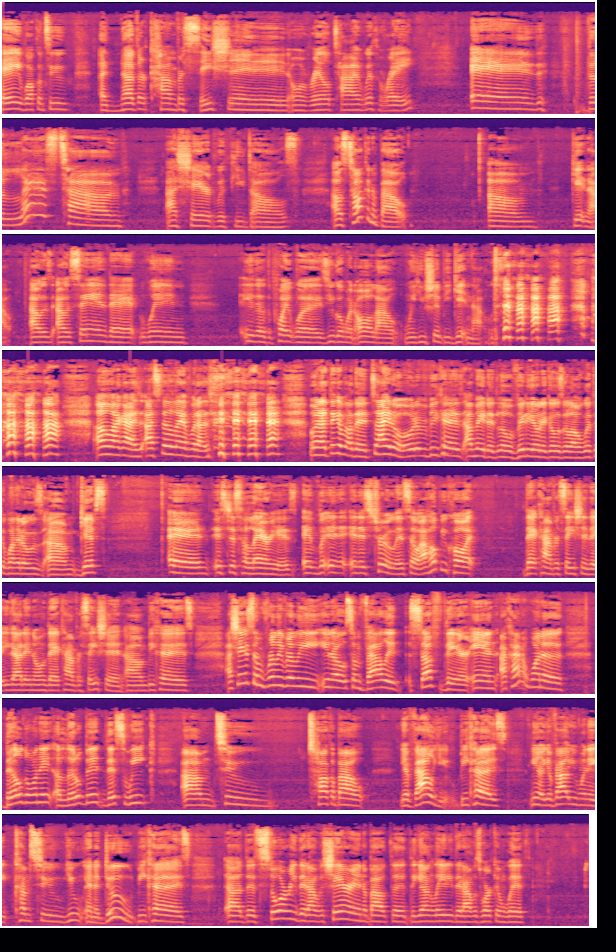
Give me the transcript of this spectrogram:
Hey, welcome to another conversation on Real Time with Rae. And the last time I shared with you, dolls, I was talking about um, getting out. I was I was saying that when either the point was you going all out when you should be getting out. oh my gosh, I still laugh when I when I think about the title because I made a little video that goes along with one of those um, gifts, and it's just hilarious. It, it, and it's true, and so I hope you caught that conversation that you got in on that conversation um, because I shared some really, really, you know, some valid stuff there. And I kind of want to build on it a little bit this week um, to talk about your value because, you know, your value when it comes to you and a dude because. Uh, the story that I was sharing about the the young lady that I was working with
